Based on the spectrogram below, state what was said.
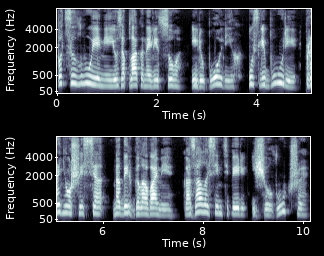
поцелуями ее заплаканное лицо и любовь их. После бури, пронесшейся над их головами, казалась им теперь еще лучше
